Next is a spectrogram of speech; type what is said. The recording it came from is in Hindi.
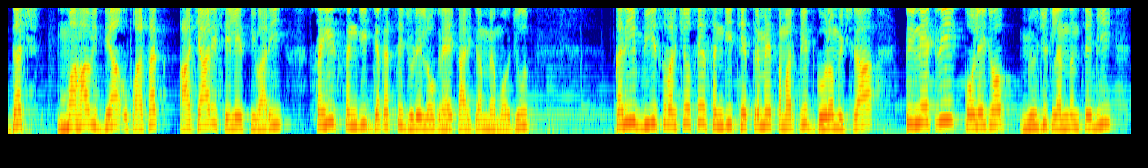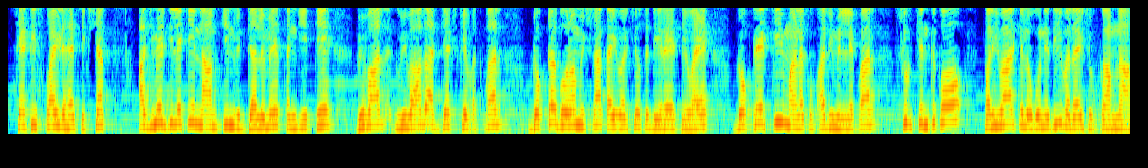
दश महाविद्या उपासक आचार्य शैलेश तिवारी सहित संगीत जगत से जुड़े लोग रहे कार्यक्रम में मौजूद। करीब 20 वर्षों से संगीत क्षेत्र में समर्पित Gaurav Mishra Trinity College of Music London से भी सेटिस्फाइड है शिक्षक। अजमेर ज़िले के नामचीन विद्यालय में संगीत के विभाग अध्यक्ष के पद पर डॉक्टर गौरव मिश्रा कई वर्षों से दे रहे सेवाएँ। डॉक्टरेट की मानक उपाधि मिलने पर शुभ चिंतकों परिवार के लोगों ने दी बधाई शुभकामना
